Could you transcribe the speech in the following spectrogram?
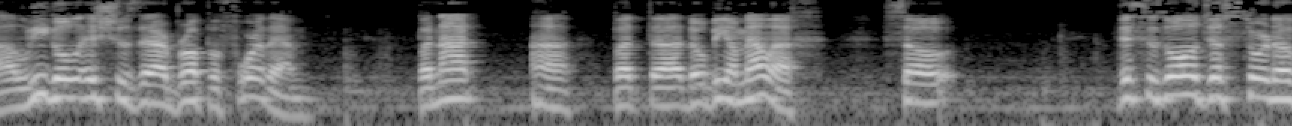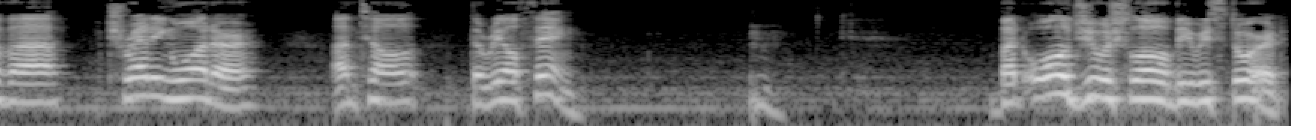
uh, legal issues that are brought before them, but not. Uh, but uh, there'll be a melech. So this is all just sort of uh, treading water until the real thing. but all Jewish law will be restored.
